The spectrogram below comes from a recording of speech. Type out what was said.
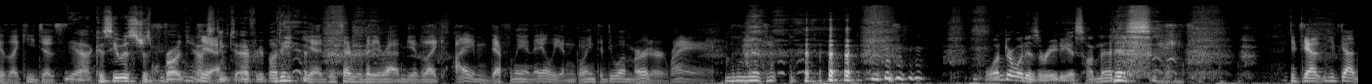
because like he just Yeah, because he was just broadcasting to everybody. yeah, just everybody around being like, I am definitely an alien going to do a murder. Wonder what his radius on that is. he's got he's got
